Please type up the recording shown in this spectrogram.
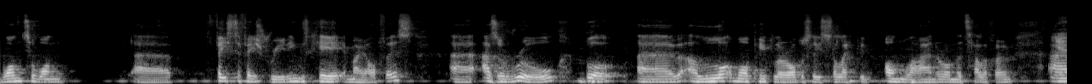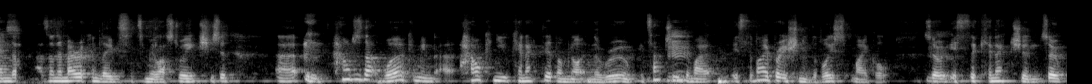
one-to-one face-to-face readings here in my office uh, as a rule, but uh, a lot more people are obviously selected online or on the telephone. And yes. as an American lady said to me last week, she said, uh, how does that work? I mean, how can you connect if I'm not in the room? It's actually mm. the it's the vibration of the voice, Michael. So mm. it's the connection. So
